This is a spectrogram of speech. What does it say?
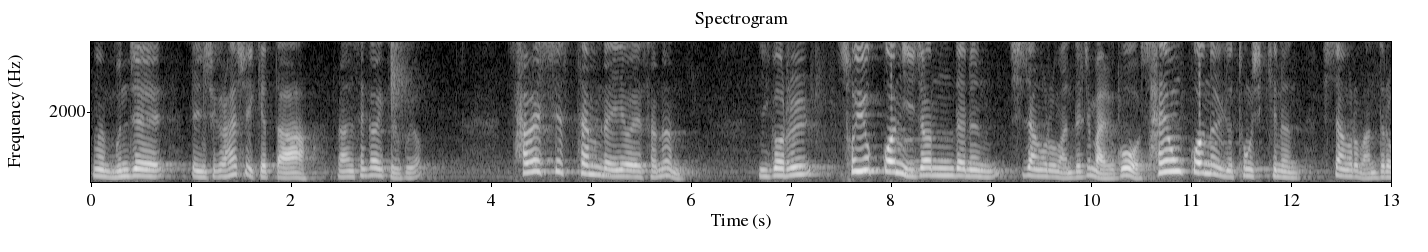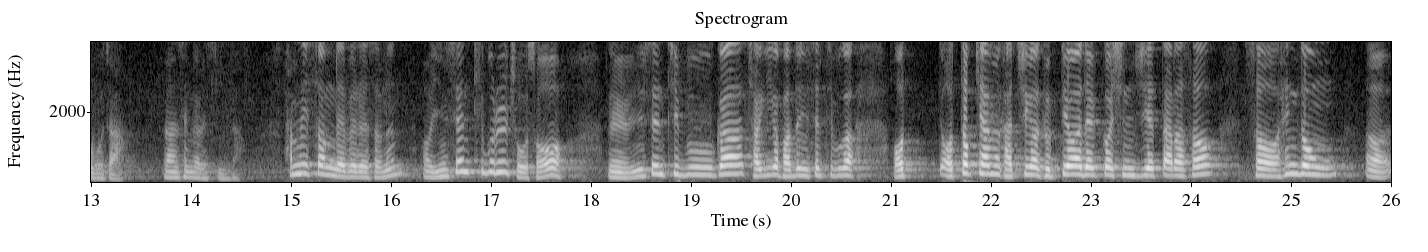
문제 인식을 할 수 있겠다라는 생각이 들고요. 사회 시스템 레이어에서는 이거를 소유권 이전되는 시장으로 만들지 말고 사용권을 유통시키는 시장으로 만들어 보자 라는 생각을 했습니다. 합리성 레벨에서는 어, 인센티브를 줘서 네, 인센티브가 자기가 받은 인센티브가 어, 떻게 하면 가치가 극대화될 것인지에 따라서 행동 어,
